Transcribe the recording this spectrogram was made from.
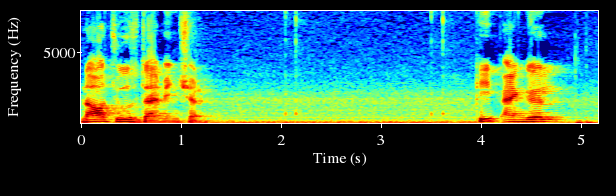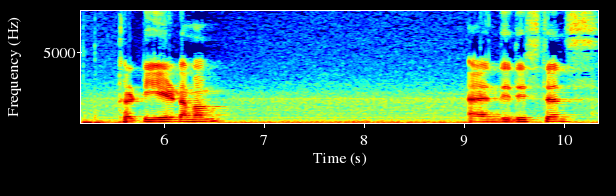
Now choose dimension. Keep angle 38 mm and the distance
